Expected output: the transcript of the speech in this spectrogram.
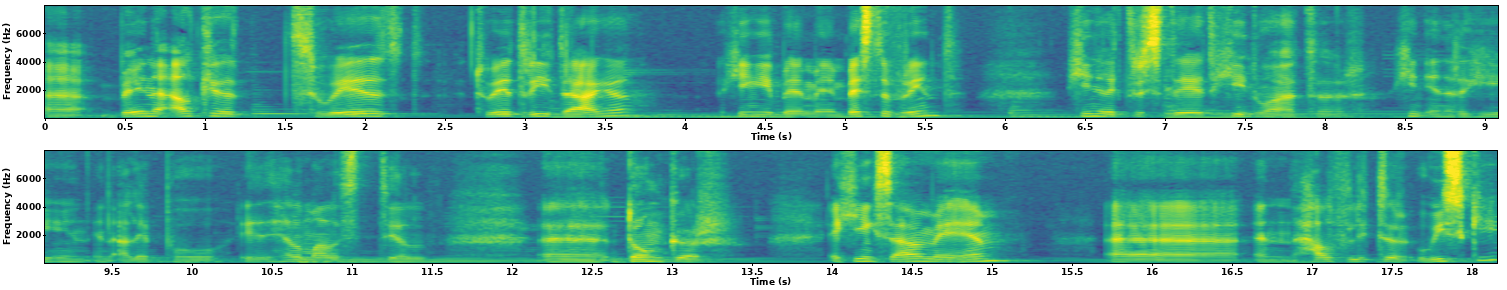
uh, bijna elke twee, twee, drie dagen ging ik bij mijn beste vriend. Geen elektriciteit, geen water, geen energie in, in Aleppo. Helemaal stil, donker. Ik ging samen met hem een half liter whisky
